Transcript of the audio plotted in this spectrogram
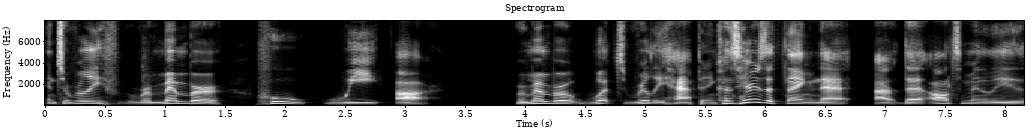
and to really remember who we are. Remember what's really happening. Because here's the thing that I, that ultimately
